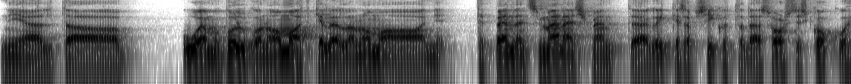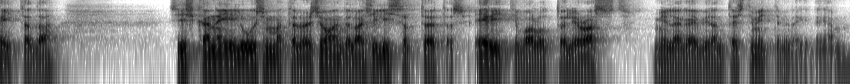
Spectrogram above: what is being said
nii-öelda uuema põlvkonna omad, kellel on oma dependency management ja kõike saab sikutada ja source'is kokku heitada siis ka neil uusimatel versioonidel asi lihtsalt töötas, eriti valutu oli Rust, millega ei pidanud tõesti mitte midagi tegema.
